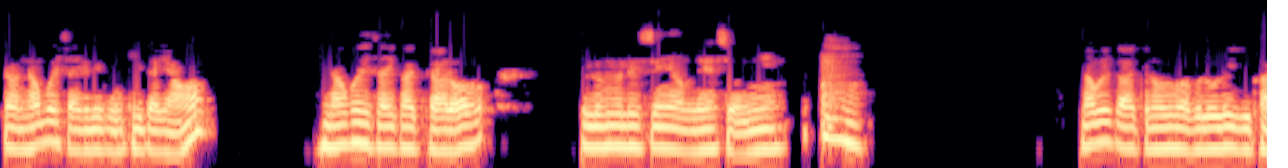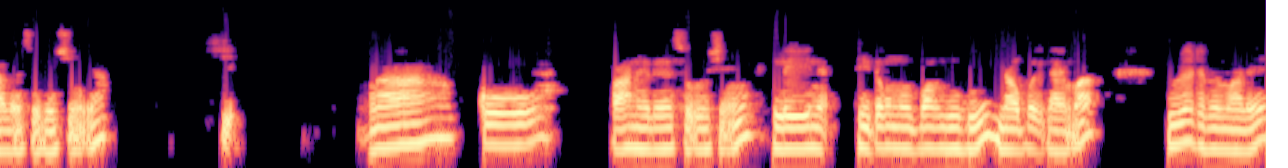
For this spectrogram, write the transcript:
အဲ့တော့နောက်ဘက် site ကလေးကိုကြည့်ကြရအောင်နောက်ဘက် site ကကြတော့ဘယ်လိုမျိုးလေးဆင်းရမလဲဆိုရင်နောက်ဘက်ကကျွန်တော်တို့ကဘယ်လိုလေးယူထားလဲဆိုလို့ရှိရင်ဗျာ5 9ပါနေတယ်ဆိုလို့ရှိရင်4နဲ့ဒီသုံးလုံးပေါင်းကြည့်ပြီးနောက်ပိတ်တိုင်းမှာလူတဲ့တစ်ပင်မှာလည်း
